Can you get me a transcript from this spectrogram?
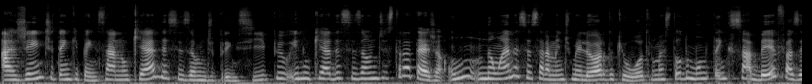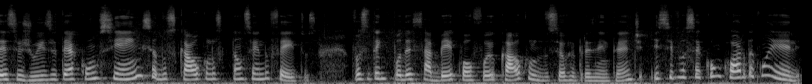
a gente tem que pensar no que é decisão de princípio e no que é decisão de estratégia. Um não é necessariamente melhor do que o outro, mas todo mundo tem que saber fazer esse juízo e ter a consciência dos cálculos que estão sendo feitos. Você tem que poder saber qual foi o cálculo do seu representante e se você concorda com ele.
